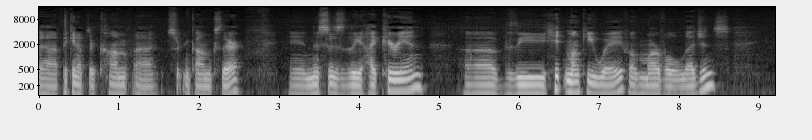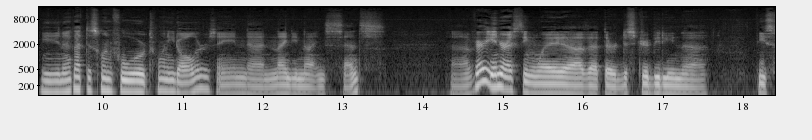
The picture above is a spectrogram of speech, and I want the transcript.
uh, picking up their com uh, certain comics there, and this is the Hyperion of the Hit Monkey wave of Marvel Legends. And I got this one for $20.99. A uh, very interesting way uh, that they're distributing uh, these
